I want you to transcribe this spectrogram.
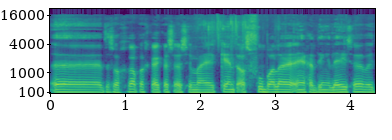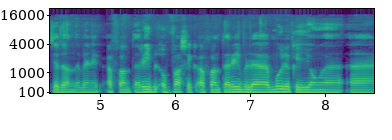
eh, het is wel grappig. Kijk, als, als je mij kent als voetballer en je gaat dingen lezen, weet je, dan ben ik avant terrible, of was ik avant terrible, moeilijke jongen. eh,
